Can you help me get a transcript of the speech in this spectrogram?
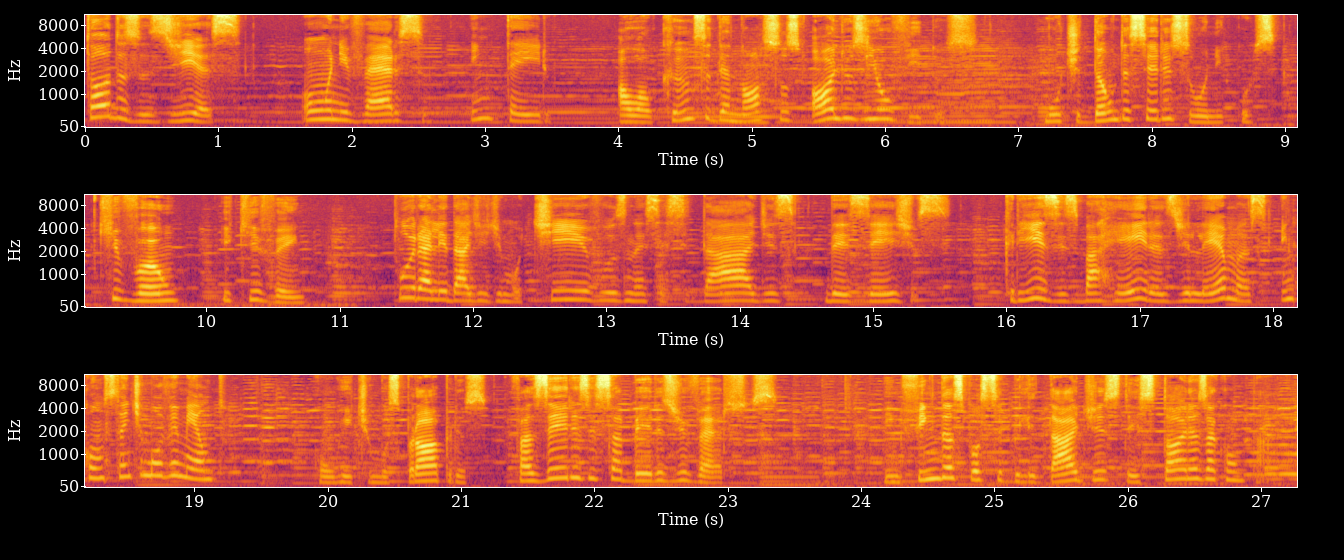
todos os dias, um universo inteiro. Ao alcance de nossos olhos e ouvidos, multidão de seres únicos que vão e que vêm. Pluralidade de motivos, necessidades, desejos, crises, barreiras, dilemas em constante movimento. Com ritmos próprios, fazeres e saberes diversos. Enfim, das possibilidades de histórias a contar.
